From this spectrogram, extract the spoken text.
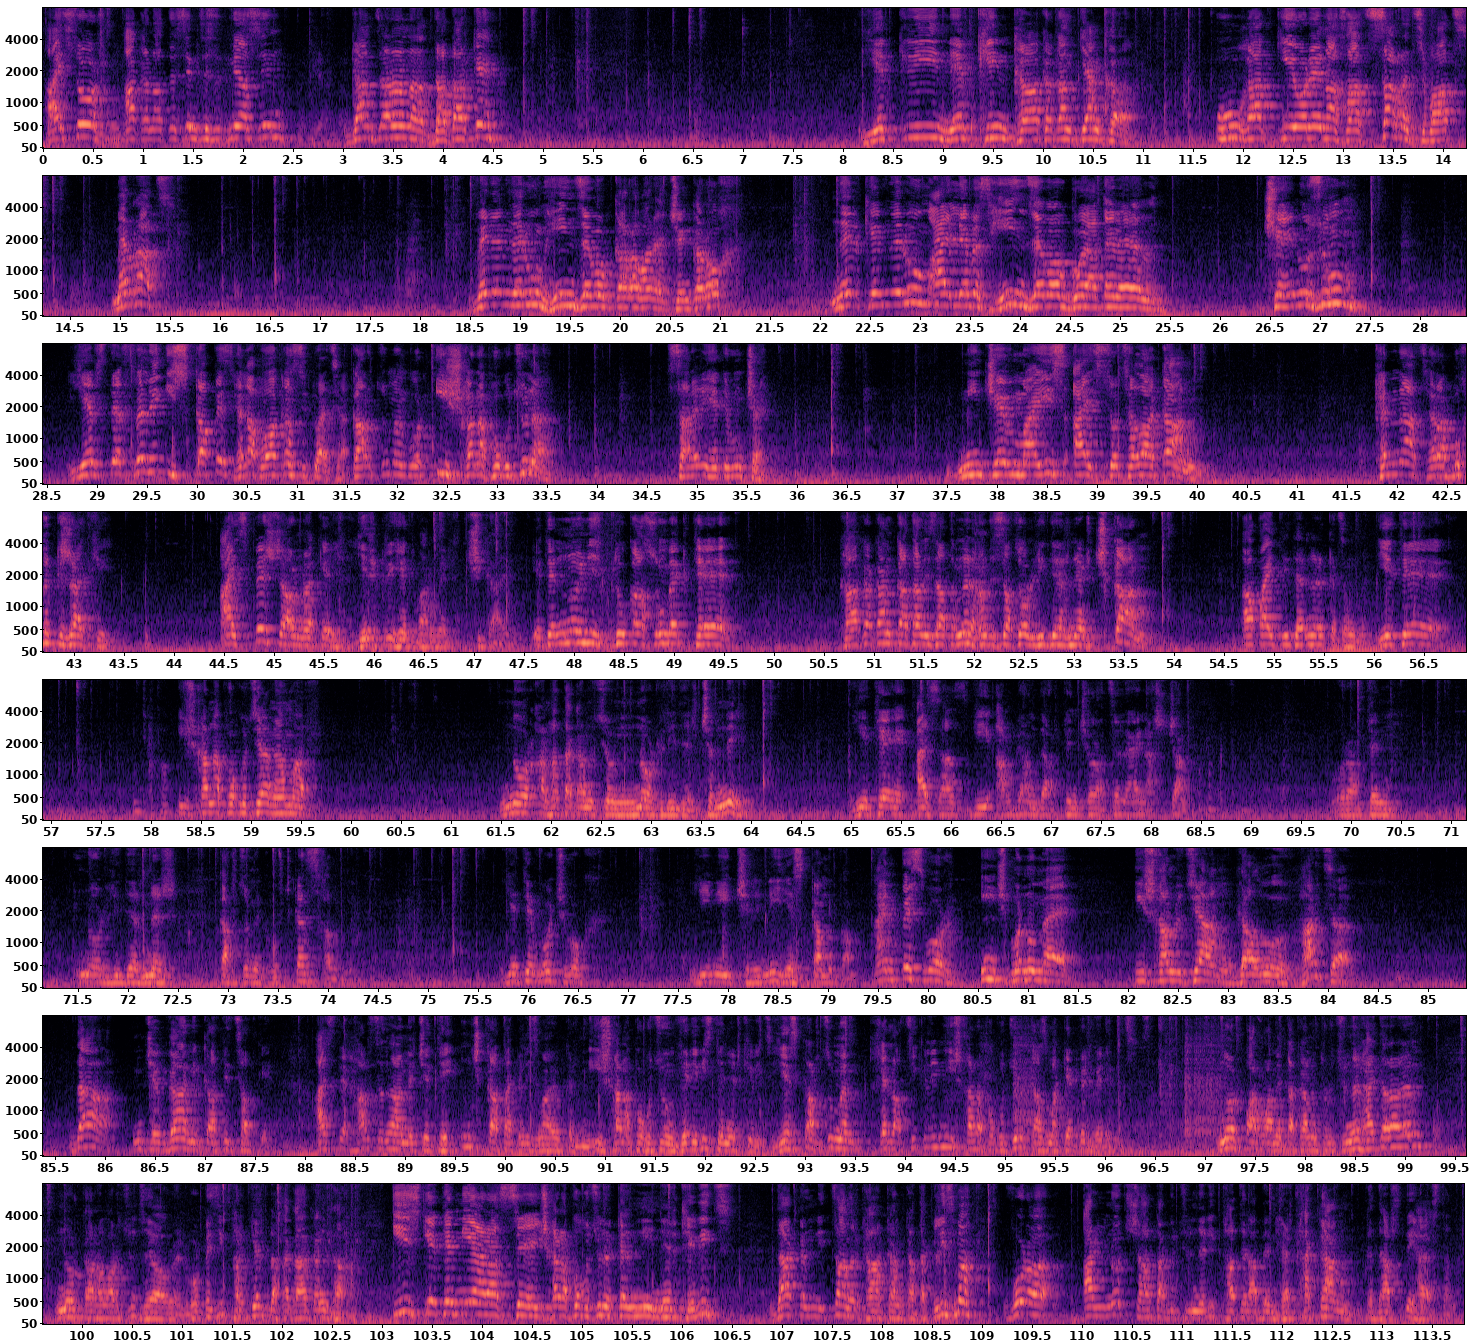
Այսօր ականատեսեմ ձեզ հետ միասին գանձարանը դատարկ է երկրի ներքին քաղաքական կյանքը ուղղակիորեն ասած սառեցված մեռած վերևներում հին ձևով կառավարել չեն կարող ներքևներում այլևս հին ձևով գոյատևել չեն ուզում եւ ստեղծվել է իսկապես հեղափոխական սիտուացիա։ Կարծում եմ, որ իշխանապողությունը սարերի հետևում չէ։ Մինչև մայիս այս սոցիալական քննած հրաբուխը կժայթքի այսպես շարունակել երկրի հետ վարվել չի կարելի։ Եթե նույնիսկ դուք ասում եք, թե քաղաքական կատալիզատորներ հանդիսացող լիդերներ չկան, ապա այդ լիդերները կծնվեն։ Եթե իշխանապողության համար նոր անհատականություն, նոր լիդեր չնի, եթե այս ազգի արգանդը արդեն չորացել այն աշճան, որ արդեն նոր լիդերներ կարծում եք, որ չկան սխալում եք։ Եթե ոչ ոք լինի, չլինի, ես կամ ու կամ։ Այնպես որ ինչ մնում է իշխանության գալու հարցը, դա ինչև գա մի կատի ցածկ է։ Այստեղ հարցը նրա մեջ է, թե ինչ կատակլիզմայով կլինի իշխանապողություն վերևից թե ներքևից։ Ես կարծում եմ խելացի կլինի իշխանապողությունը կազմակերպել վերևից։ Նոր պարլամենտական ընտրություններ հայտարարել, նոր կառավարություն ձևավորել, որպեսզի փրկել նախագահական գահը։ Իսկ եթե մի արասցե իշխանապողությունը կլինի ներքևից, դա կլինի ծանր քաղաքական կատակլիզմա, որը արյունոց շահատագությունների թատերաբեմ հերթական կդարձնի Հայաստանը։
